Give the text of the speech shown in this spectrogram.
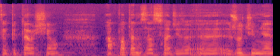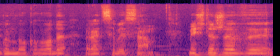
wypytał się, a potem w zasadzie e, rzucił mnie głęboko wodę, radź sobie sam. Myślę, że w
